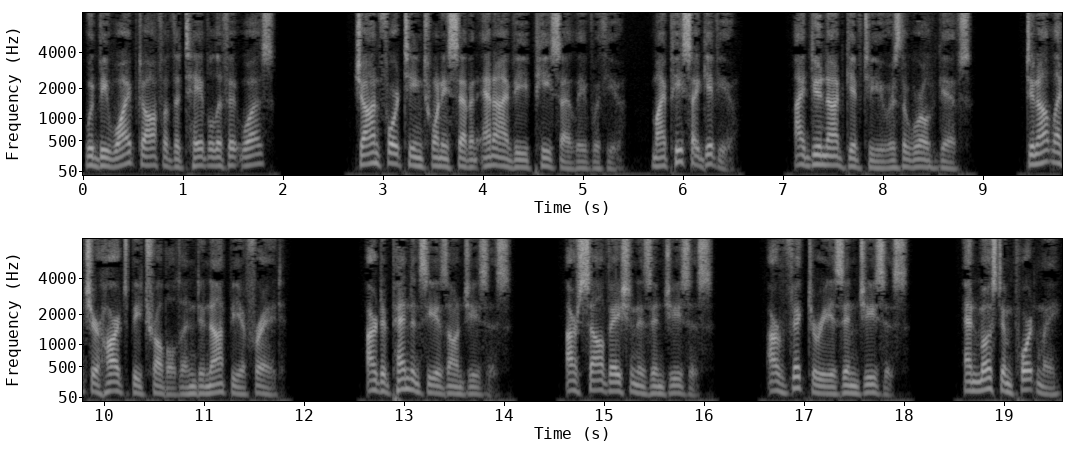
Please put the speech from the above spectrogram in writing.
would be wiped off of the table if it was? John 14:27 NIV Peace I leave with you, my peace I give you. I do not give to you as the world gives. Do not let your hearts be troubled and do not be afraid. Our dependency is on Jesus. Our salvation is in Jesus. Our victory is in Jesus. And most importantly,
